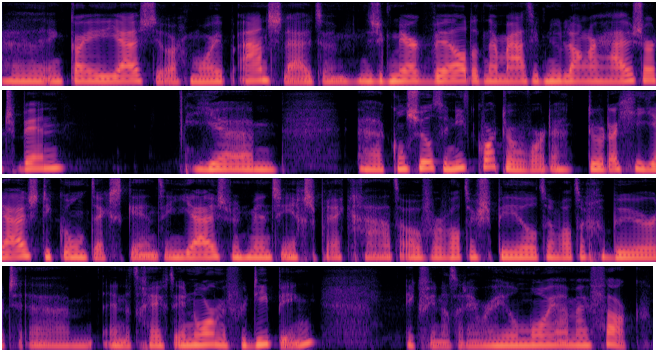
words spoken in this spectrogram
Uh, en kan je juist heel erg mooi op aansluiten. Dus ik merk wel dat naarmate ik nu langer huisarts ben, je uh, consulten niet korter worden. Doordat je juist die context kent en juist met mensen in gesprek gaat over wat er speelt en wat er gebeurt. Um, en het geeft enorme verdieping. Ik vind dat alleen maar heel mooi aan mijn vak.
